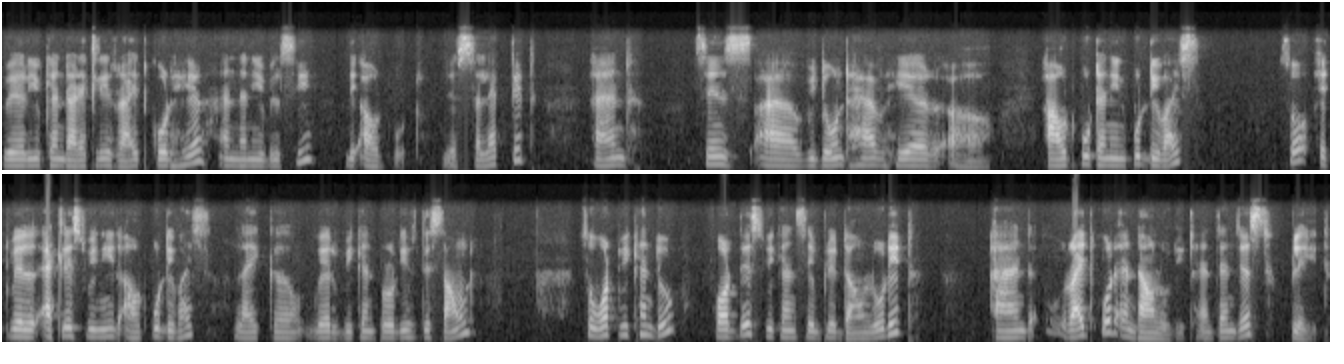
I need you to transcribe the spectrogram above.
where you can directly write code here and then you will see the output. Just select it. And since uh, we don't have here uh, output and input device so it will at least we need output device like uh, where we can produce the sound. So what we can do for this we can simply download it and write code and download it and then just play it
